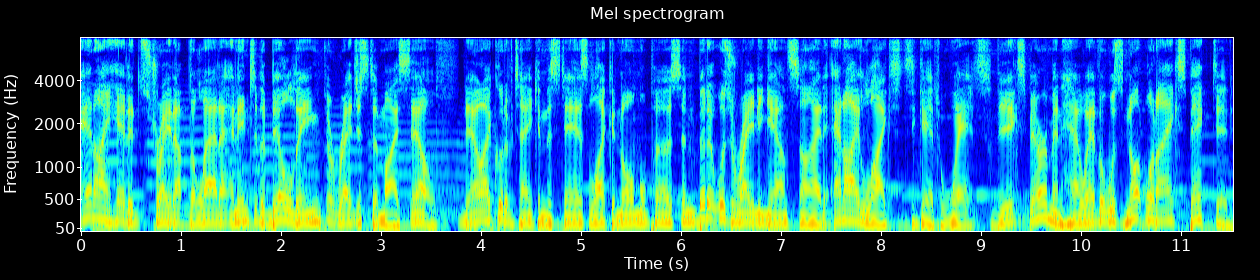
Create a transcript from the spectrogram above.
and I headed straight up the ladder and into the building to register myself. Now, I could have taken the stairs like a normal person, but it was raining outside, and I liked to get wet. The experiment, however, was not what I expected.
